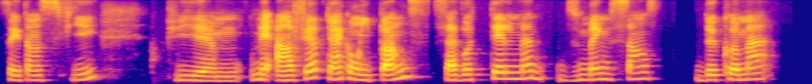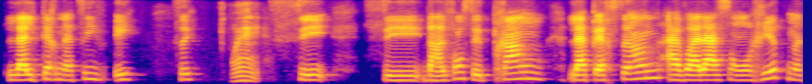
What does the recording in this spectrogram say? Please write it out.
s'intensifier. Puis, euh, mais en fait, quand on y pense, ça va tellement du même sens de comment l'alternative est. Oui. C'est c'est dans le fond, c'est de prendre la personne, elle va aller à son rythme,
